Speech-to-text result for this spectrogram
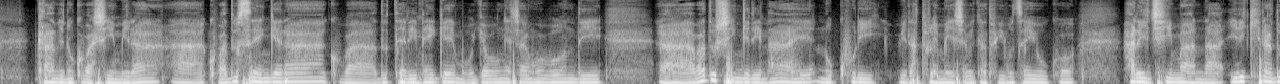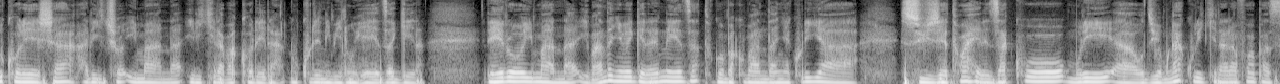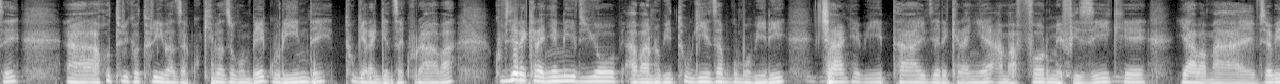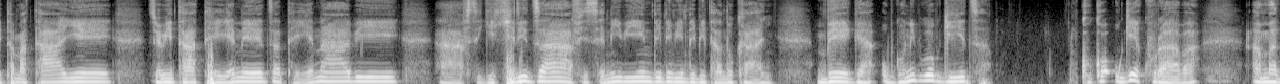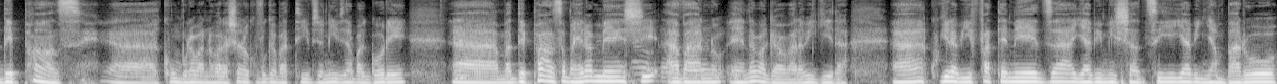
kandi no kubashimira kubadusengera kubadutera intege mu buryo bumwe cyangwa ubundi abadushingira intahe ni ukuri biraturemesha bikatwibutsa yuko hari icyo imana iri kiradukoresha hari icyo imana iri kirabakorera ni ukuri ni ibintu bihezagira. Rero imana ibandanye begereye neza tugomba kubandanya kuri ya suje twahereza ko muri odiyo mwakurikira aravuga pase aho turi ko turibaza ku kibazo ngo mbega urinde tugerageze kuraba ku byerekeranye n'ibyo abantu bita ubwiza bw'umubiri cyangwa bita ibyerekeranye amaforume fizike yaba ibyo bita amataye ibyo bita ateye neza ateye nabi afite igikiriza afise n'ibindi n'ibindi bitandukanye. Mbega ubwo ni bwo bwiza. Kuko ugiye kuraba amadepanse kumbura abantu barashobora kuvuga bati ibyo ni iby'abagore amadepanse amahera menshi abantu n'abagabo barabigira. Kugira bifate neza yaba imishatsi yaba inyambaro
